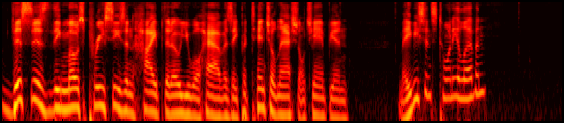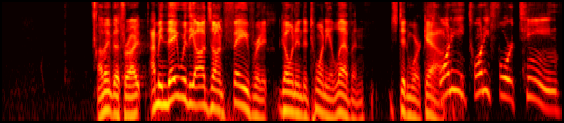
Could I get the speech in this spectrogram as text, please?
This is the most preseason hype that OU will have as a potential national champion, maybe since 2011. I think that's right. I mean, they were the odds-on favorite going into 2011. Just didn't work out. 20, 2014,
